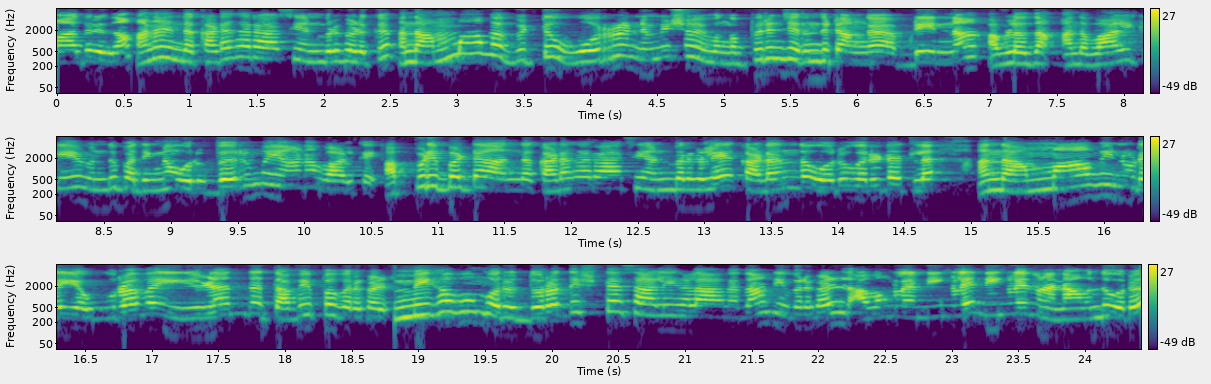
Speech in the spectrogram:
மாதிரி தான் ஆனா இந்த கடகராசி என்பர்களுக்கு அந்த அம்மாவை விட்டு ஒரு நிமிஷம் இவங்க பிரிஞ்சு இருந்துட்டாங்க அப்படின்னா அவ்வளவுதான். அந்த வாழ்க்கையே வந்து பாத்தீங்கன்னா ஒரு அருமையான வாழ்க்கை. அப்படிப்பட்ட அந்த கடகராசி அன்பர்களே கடந்த ஒரு வருடத்துல அந்த அம்மாவினுடைய உறவை இழந்து தவிப்பவர்கள் மிகவும் ஒரு துரதிர்ஷ்டசாலிகளாக தான் இவர்கள். அவங்கள நீங்களே நீங்களே நான் வந்து ஒரு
